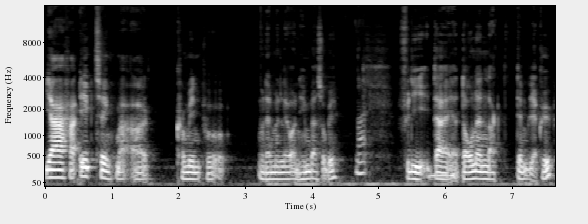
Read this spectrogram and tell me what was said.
jeg har ikke tænkt mig at komme ind på, hvordan man laver en hindbærsorbet. Nej. Fordi der er dog anlagt, den vil jeg købe.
